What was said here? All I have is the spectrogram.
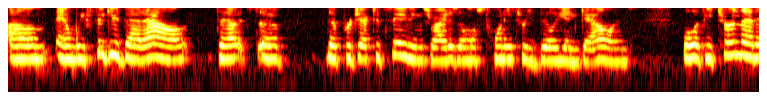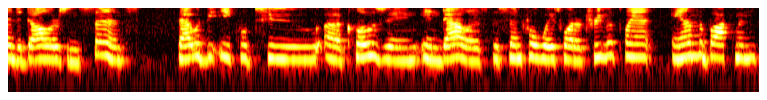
Um, and we figured that out that uh, the projected savings, right, is almost 23 billion gallons. Well, if you turn that into dollars and cents, that would be equal to uh, closing in Dallas the central wastewater treatment plant and the Bachman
